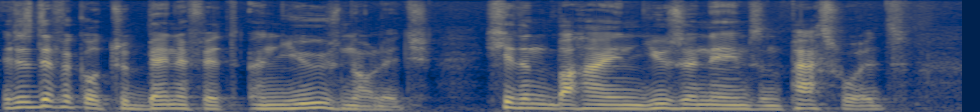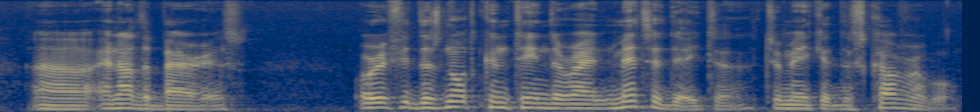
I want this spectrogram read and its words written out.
It is difficult to benefit and use knowledge hidden behind usernames and passwords uh, and other barriers, or if it does not contain the right metadata to make it discoverable.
